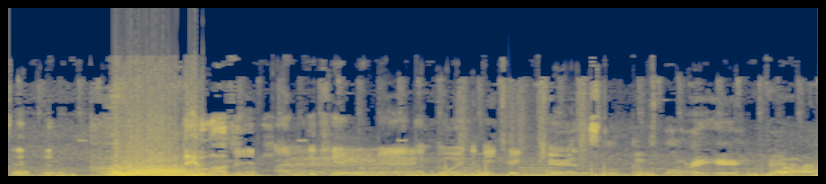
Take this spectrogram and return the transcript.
they love it. I'm the cameraman. I'm going to be taking care of this little goofball right here. Yeah.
